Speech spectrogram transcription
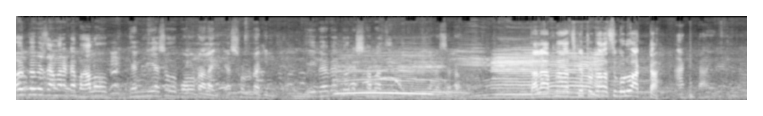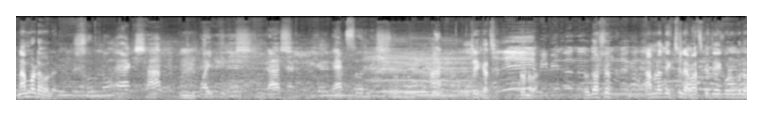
ওই কবে যে আমার একটা ভালো ফ্যামিলি আছে ওই বড়টা লাগবে আর ছোটটা কিনবে। এইভাবে করে সামাজিক। তাহলে আপনার আজকে টোটাল আছে গরু আটটা। আটটা। নাম্বারটা বলেন। শূন্য এক সাত পঁয়ত্রিশ বিরাশি একচল্লিশ শূন্য আট। ঠিক আছে ধন্যবাদ। তো দর্শক আমরা দেখছিলাম আজকে যে গরুগুলো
